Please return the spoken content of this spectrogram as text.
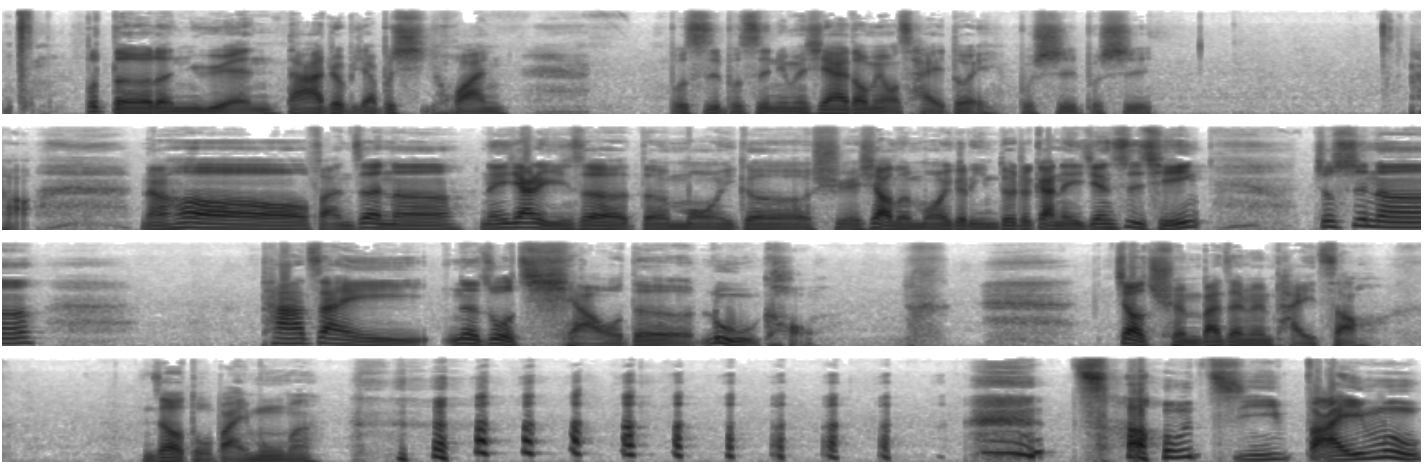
不得人缘，大家就比较不喜欢。不是不是，你们现在都没有猜对，不是不是。好，然后反正呢，那家旅行社的某一个学校的某一个领队就干了一件事情，就是呢，他在那座桥的路口 叫全班在那边拍照，你知道有多白目吗？超级白目。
